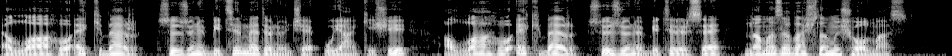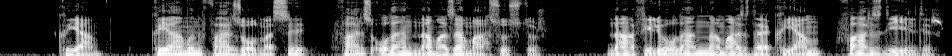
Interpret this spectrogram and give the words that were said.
Allahu Ekber sözünü bitirmeden önce uyan kişi, Allahu Ekber sözünü bitirirse namaza başlamış olmaz. Kıyam Kıyamın farz olması, farz olan namaza mahsustur. Nafile olan namazda kıyam farz değildir.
